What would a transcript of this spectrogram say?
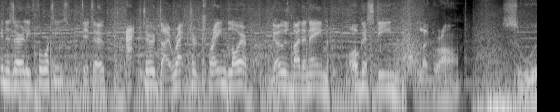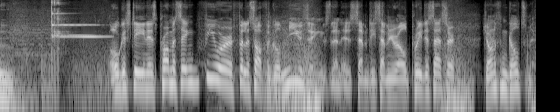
In his early 40s, ditto. Actor, director, trained lawyer, goes by the name Augustin Legrand. Swoon. Augustin is promising fewer philosophical musings than his 77 year old predecessor, Jonathan Goldsmith.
